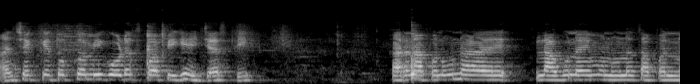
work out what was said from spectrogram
आणि शक्यतो कमी गोडच कॉफी घ्यायची असते. कारण आपण उन्हाळा लागू नये म्हणूनच आपण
